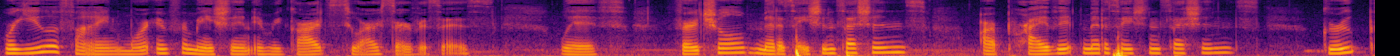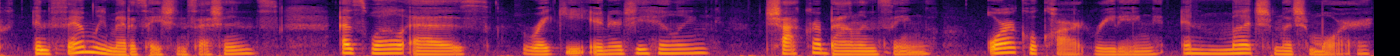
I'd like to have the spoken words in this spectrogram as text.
where you will find more information in regards to our services with virtual meditation sessions, our private meditation sessions, group and family meditation sessions, as well as Reiki energy healing chakra balancing, oracle card reading, and much, much more.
